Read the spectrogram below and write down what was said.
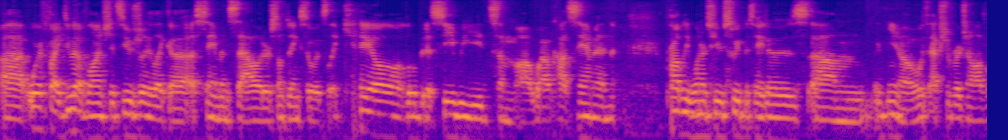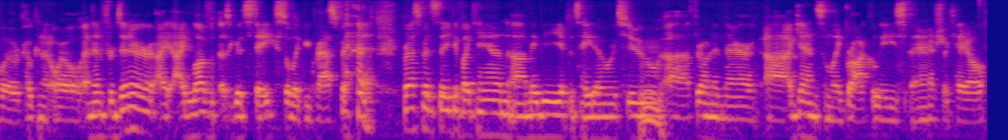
Uh, or if I do have lunch, it's usually like a, a, salmon salad or something. So it's like kale, a little bit of seaweed, some uh, wild caught salmon, probably one or two sweet potatoes, um, you know, with extra virgin olive oil or coconut oil. And then for dinner, I, I love as a good steak, so like a grass fed grass fed steak if I can, uh, maybe a potato or two mm. uh, thrown in there. Uh, again, some like broccoli, spinach, or kale.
